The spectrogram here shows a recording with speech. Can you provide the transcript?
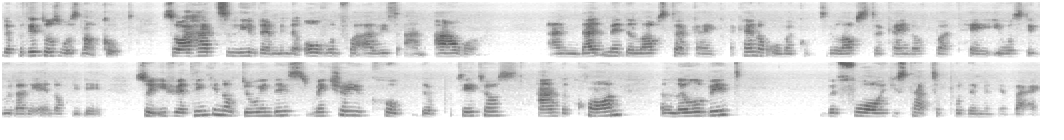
The potatoes was not cooked. So I had to leave them in the oven for at least an hour. And that made the lobster kind I kind of overcooked the lobster kind of, but hey, it was still good at the end of the day. So if you're thinking of doing this, make sure you cook the potatoes and the corn a little bit before you start to put them in the bag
